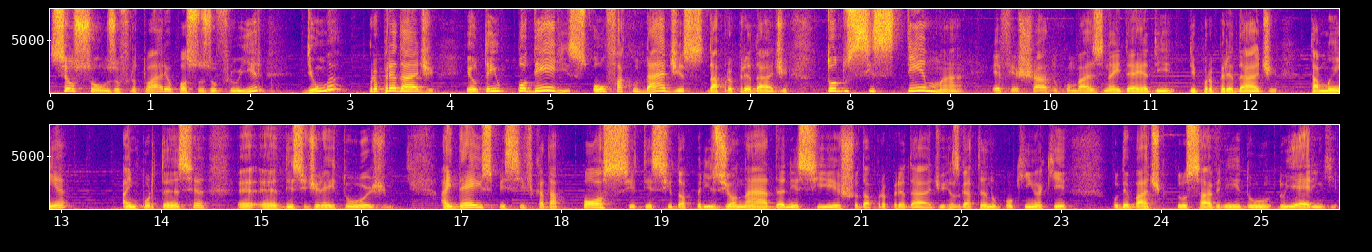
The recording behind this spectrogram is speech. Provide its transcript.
se eu sou usufrutuário, eu posso usufruir de uma propriedade. Eu tenho poderes ou faculdades da propriedade. Todo sistema é fechado com base na ideia de, de propriedade. Tamanha a importância é, é, desse direito hoje. A ideia específica da posse ter sido aprisionada nesse eixo da propriedade, resgatando um pouquinho aqui o debate do Savini e do, do Yering.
